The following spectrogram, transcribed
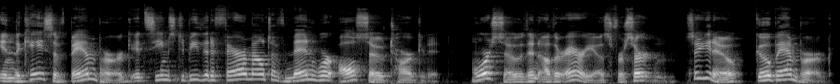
in the case of Bamberg, it seems to be that a fair amount of men were also targeted. More so than other areas, for certain. So, you know, go Bamberg.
